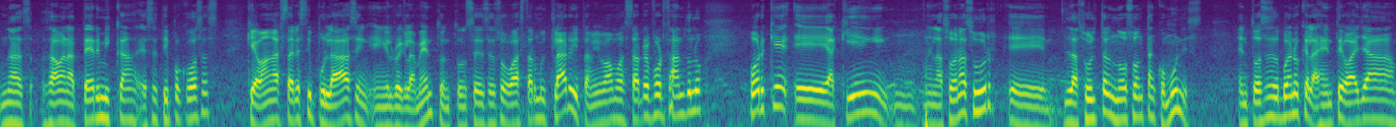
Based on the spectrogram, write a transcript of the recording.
una, sábana térmica, ese tipo de cosas que van a estar estipuladas en, el reglamento. Entonces eso va a estar muy claro y también vamos a estar reforzándolo porque eh, aquí en, la zona sur eh, las ultras no son tan comunes. Entonces es bueno que la gente vaya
